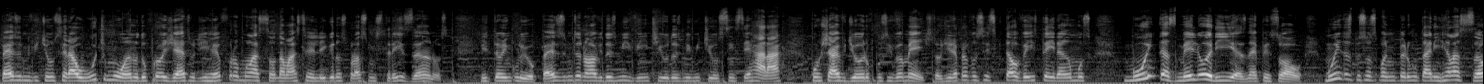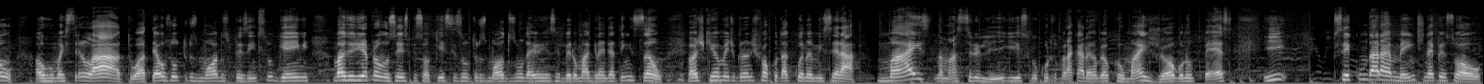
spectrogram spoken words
PES 2021 será o último ano do projeto de reformulação da Master League nos próximos três anos anos. Então incluiu o PES 2019, 2020 e o 2021 se encerrará com chave de ouro possivelmente. Então eu diria pra vocês que talvez tenhamos muitas melhorias, né pessoal? Muitas pessoas podem me perguntar em relação ao rumo estrelato, até os outros modos presentes no game, mas eu diria pra vocês, pessoal, que esses outros modos não devem receber uma grande atenção. Eu acho que realmente o grande foco da Konami será mais na Master League, isso que eu curto pra caramba, é o que eu mais jogo no PES, e secundariamente, né, pessoal,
